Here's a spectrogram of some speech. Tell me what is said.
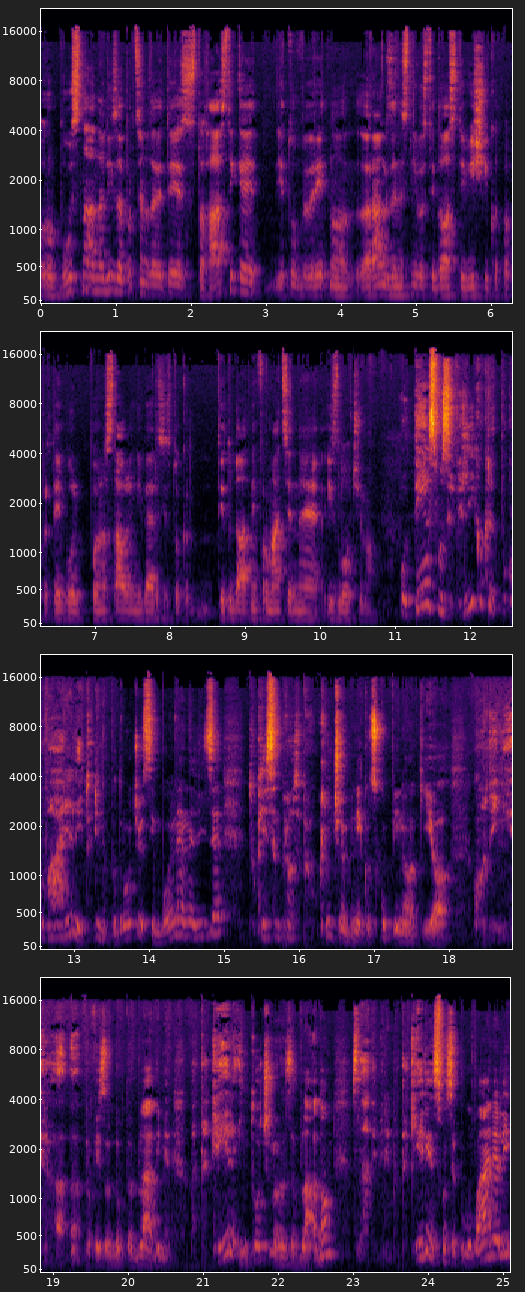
robustna analiza, predvsem zaradi te stohastike, je tu verjetno rang zanesljivosti dosti višji kot pa pri tej bolj poenostavljeni verziji, zato ker te dodatne informacije ne izločimo. O tem smo se veliko krat pogovarjali, tudi na področju simbolne analize. Tukaj sem pravzaprav vključen v neko skupino, ki jo koordinira profesor dr. Vladimir Patakel in točno z Vladom, z Vladimirjem Patakeljem smo se pogovarjali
